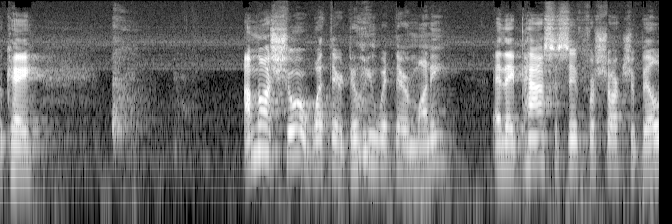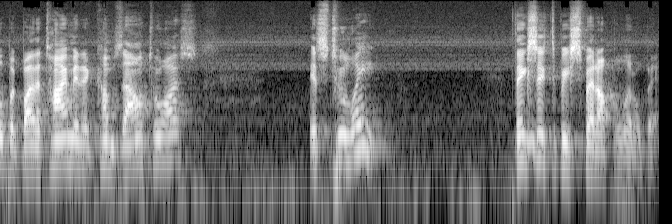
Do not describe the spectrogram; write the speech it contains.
Okay? I'm not sure what they're doing with their money, and they pass this infrastructure bill, but by the time it comes down to us, it's too late. Things need to be sped up a little bit.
